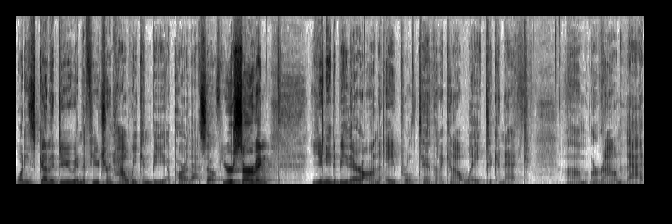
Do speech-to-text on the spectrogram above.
what He's going to do in the future and how we can be a part of that. So if you're serving, you need to be there on April 10th, and I cannot wait to connect um, around that,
